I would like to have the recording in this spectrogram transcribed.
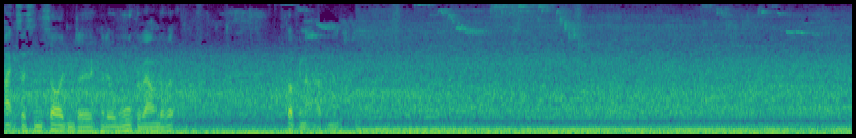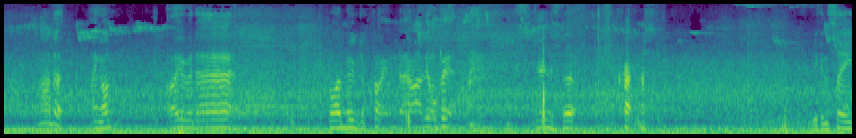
access inside and do a little walk around of it. Probably not happening. Ah, look, hang on. Over there. If I move the phone down a little bit, excuse the crapness. You can see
